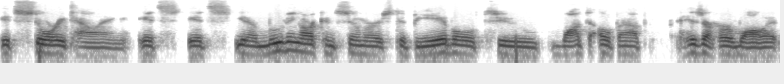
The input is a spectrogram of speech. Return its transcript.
it's storytelling, it's it's you know moving our consumers to be able to want to open up his or her wallet.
